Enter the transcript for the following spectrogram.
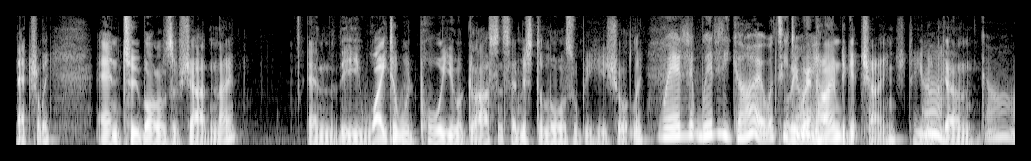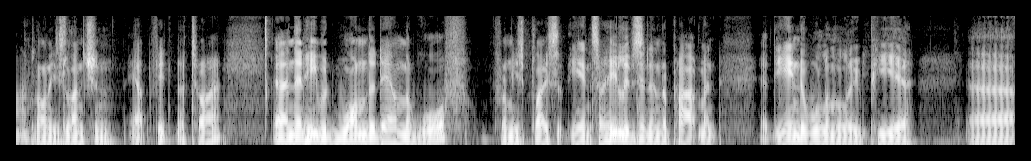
naturally, and two bottles of Chardonnay. And the waiter would pour you a glass and say, Mr. Laws will be here shortly. where, did, where did he go? What's he Well, he went home to get changed. He would go and Oh, God. put on his luncheon outfit and attire. And then he would wander down the wharf from his place at the end. So he lives in an apartment at the end of Woolloomooloo Pier uh,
